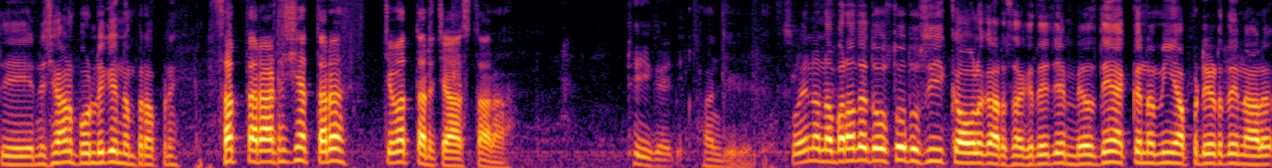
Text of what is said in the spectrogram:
ਤੇ ਨਿਸ਼ਾਨ ਬੋਲ ਕੇ ਨੰਬਰ ਆਪਣੇ? 70876 74417 ਠੀਕ ਹੈ ਜੀ। ਹਾਂਜੀ ਵੀਰ ਜੀ। ਸੋ ਇਹਨਾਂ ਨੰਬਰਾਂ ਤੇ ਦੋਸਤੋ ਤੁਸੀਂ ਕਾਲ ਕਰ ਸਕਦੇ ਜੇ ਮਿਲਦੇ ਆ ਇੱਕ ਨਵੀਂ ਅਪਡੇਟ ਦੇ ਨਾਲ।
